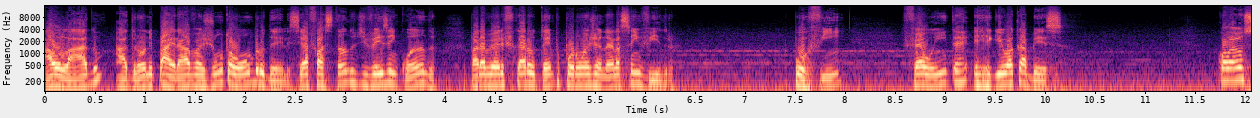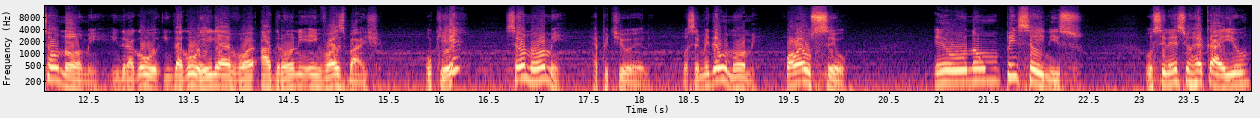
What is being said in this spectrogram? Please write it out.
ao lado, a drone pairava junto ao ombro dele, se afastando de vez em quando para verificar o tempo por uma janela sem vidro. Por fim, Felwinter ergueu a cabeça. Qual é o seu nome? Indagou, indagou ele a, a drone em voz baixa. O quê? Seu nome, repetiu ele. Você me deu um nome. Qual é o seu? Eu não pensei nisso. O silêncio recaiu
